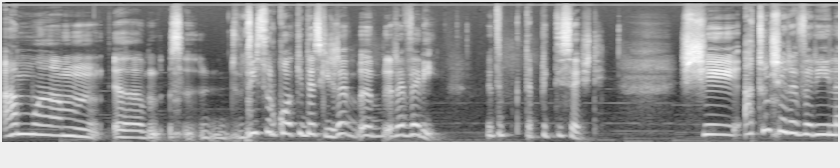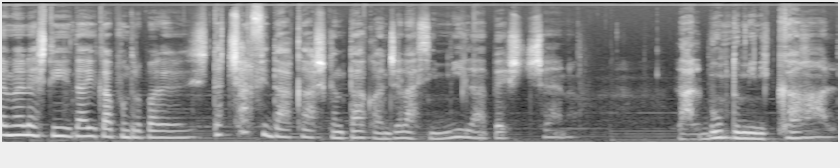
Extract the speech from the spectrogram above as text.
am uh, uh, visuri cu ochii deschiși, re, uh, reverii te, te plictisești. Și atunci în reveriile mele, știi, dai capul într-o parte, dar ce-ar fi dacă aș cânta cu Angela Simila pe scenă? La album duminical?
